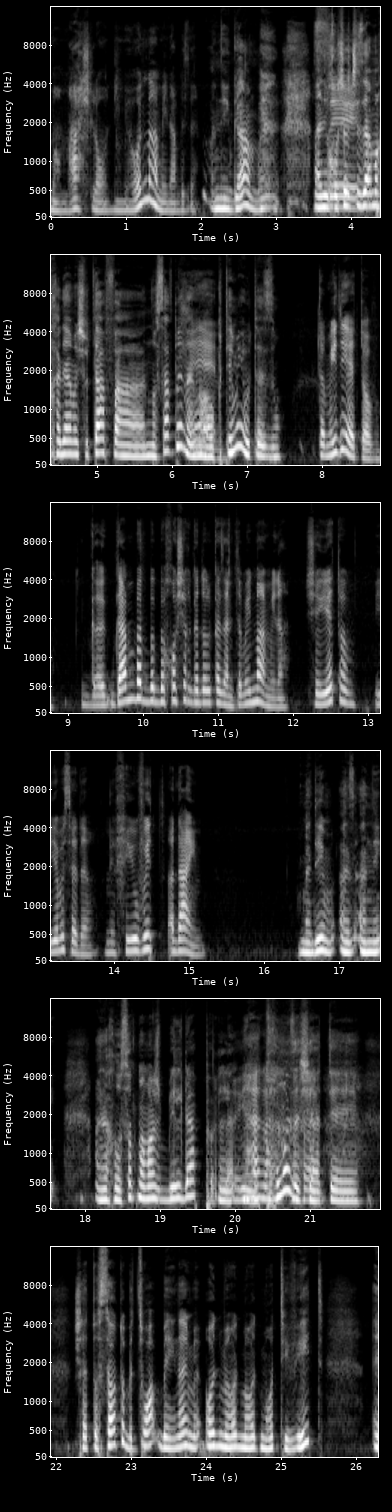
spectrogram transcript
ממש לא, אני מאוד מאמינה בזה. אני גם. אני זה- חושבת שזה המחנה המשותף הנוסף בינינו, כן. האופטימיות הזו. תמיד יהיה טוב. גם בחושר גדול כזה, אני תמיד מאמינה. שיהיה טוב, יהיה בסדר. אני חיובית עדיין. מדהים. אז אני, אנחנו עושות ממש בילדאפ. לתחום הזה שאת, אה, שאת עושה אותו בצורה בעיניי מאוד מאוד מאוד מאוד טבעית. אה,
